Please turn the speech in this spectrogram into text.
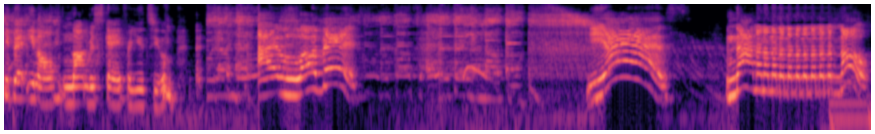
keep it, you know, non-risque for YouTube. I love it. Yes. Nah, no, no, no, no, no, no, no, no, no, no.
